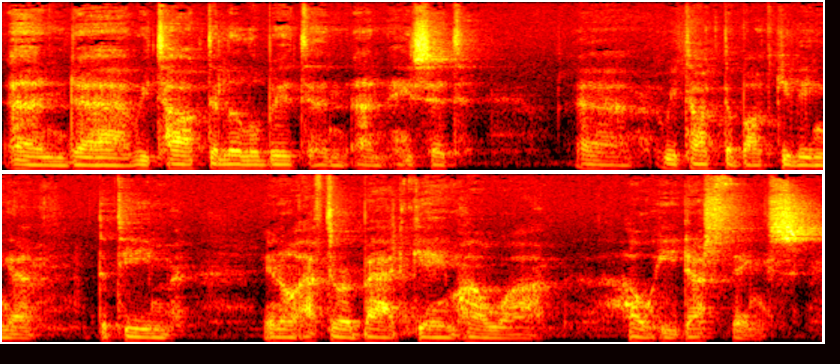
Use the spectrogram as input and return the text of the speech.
and uh, we talked a little bit and, and he said uh, we talked about giving uh, the team you know after a bad game how uh, how he does things.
